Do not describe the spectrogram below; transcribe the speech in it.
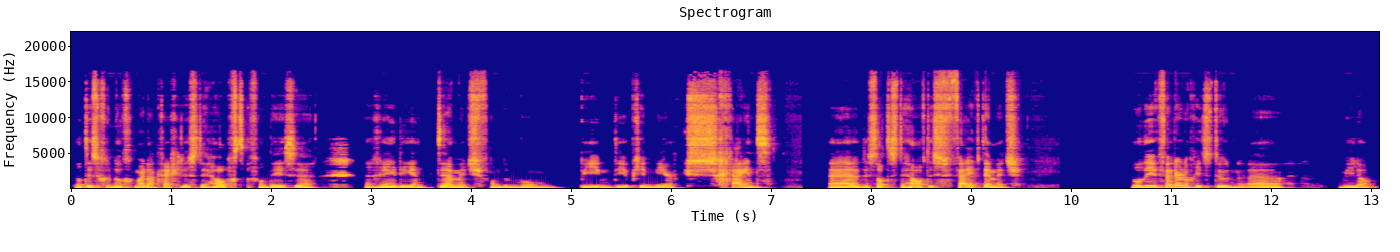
Dat is genoeg, maar dan krijg je dus de helft van deze radiant damage van de moonbeam die op je neer schijnt. Eh, dus dat is de helft, is 5 damage. Wilde je verder nog iets doen, eh, Milo?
